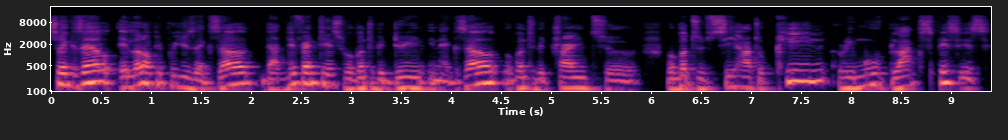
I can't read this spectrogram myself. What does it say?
So Excel, a lot of people use Excel. There are different things we're going to be doing in Excel. We're going to be trying to, we're going to see how to clean, remove blank spaces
